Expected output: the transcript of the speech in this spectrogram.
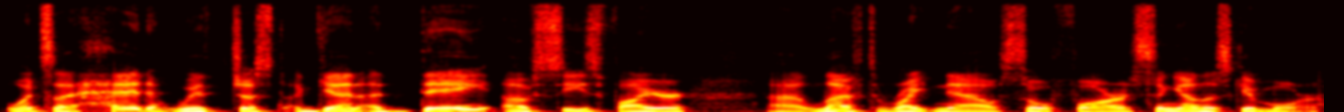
what's ahead with just, again, a day of ceasefire uh, left right now so far. Sing let's get more.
